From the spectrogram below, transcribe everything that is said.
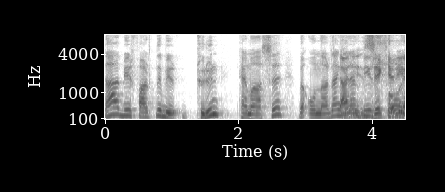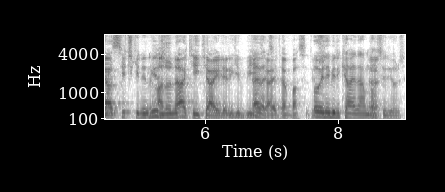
daha bir farklı bir türün teması ve onlardan gelen Yani bir Zekeriya soy, Siçkin'in bir- Anunnaki hikayeleri gibi bir Evet. hikayeden bahsediyorsun. Öyle bir hikayeden Evet. bahsediyoruz.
